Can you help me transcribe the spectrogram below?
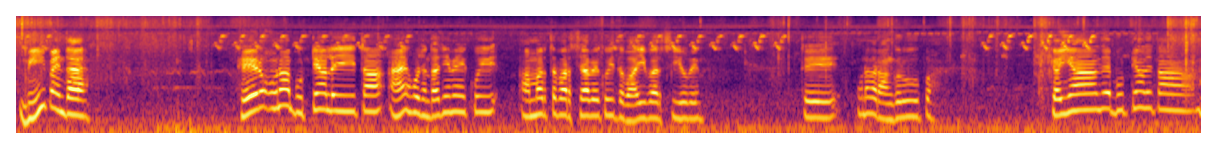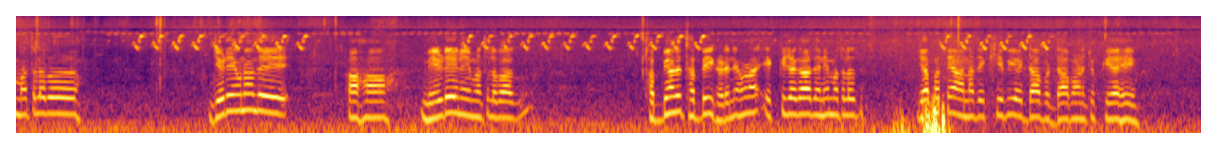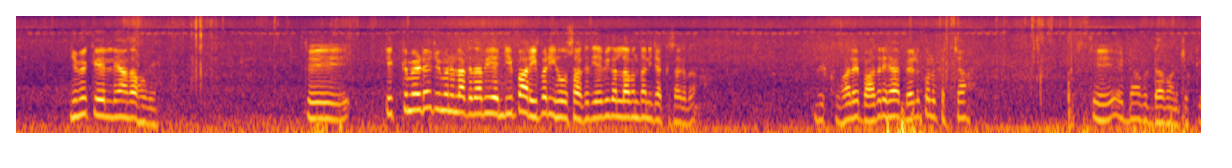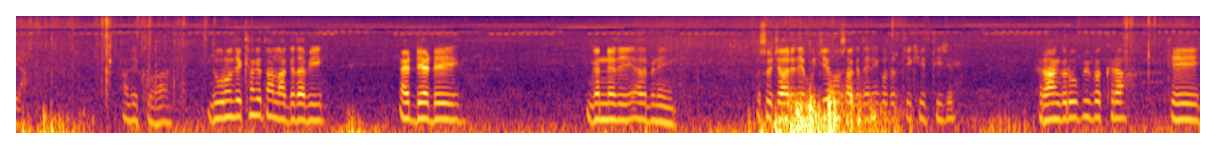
ਮੀਂਹ ਪੈਂਦਾ ਫਿਰ ਉਹਨਾਂ ਬੂਟਿਆਂ ਲਈ ਤਾਂ ਐ ਹੋ ਜਾਂਦਾ ਜਿਵੇਂ ਕੋਈ ਅੰਮ੍ਰਿਤ ਵਰਸਿਆ ਹੋਵੇ ਕੋਈ ਦਵਾਈ ਵਰਸੀ ਹੋਵੇ ਤੇ ਉਹਨਾਂ ਦਾ ਰੰਗ ਰੂਪ। ਕਈਆਂ ਦੇ ਬੂਟਿਆਂ ਦੇ ਤਾਂ ਮਤਲਬ ਜਿਹੜੇ ਉਹਨਾਂ ਦੇ ਆਹ ਮੇੜੇ ਨੇ, ਮਤਲਬ ਆ ਥੱਬਿਆਂ ਦੇ ਥੱਬੇ ਹੀ ਖੜੇ ਨੇ। ਹੁਣ ਇੱਕ ਜਗ੍ਹਾ ਦੇ ਨੇ, ਮਤਲਬ ਜੇ ਆਪਾਂ ਧਿਆਨ ਨਾਲ ਦੇਖੀਏ ਵੀ ਐਡਾ ਵੱਡਾ ਬਣ ਚੁੱਕਿਆ ਇਹ, ਜਿਵੇਂ ਕੇਲਿਆਂ ਦਾ ਹੋਵੇ। ਤੇ ਇੱਕ ਮੇੜੇ 'ਚ ਮੈਨੂੰ ਲੱਗਦਾ ਵੀ ਇੰਨੀ ਭਾਰੀ ਭਰੀ ਹੋ ਸਕਦੀ ਹੈ ਵੀ ਗੱਲਾ ਬੰਦਾ ਨਹੀਂ ਚੱਕ ਸਕਦਾ। ਦੇਖੋ, ਹਾਲੇ ਵੱਧ ਰਿਹਾ ਬਿਲਕੁਲ ਕੱਚਾ ਤੇ ਐਡਾ ਵੱਡਾ ਬਣ ਚੁੱਕਿਆ। ਆ ਦੇਖੋ ਆ ਦੂਰੋਂ ਦੇਖਾਂਗੇ ਤਾਂ ਲੱਗਦਾ ਵੀ ਐਡੇ ਐਡੇ ਗੰਨੇ ਦੇ ਆਪਣੇ ਸੁਚਾਰੇ ਦੇ ਬੂਝੇ ਹੋ ਸਕਦੇ ਨੇ ਕੁਦਰਤੀ ਖੇਤੀ 'ਚ। ਰੰਗ ਰੂਪ ਵੀ ਵੱਖਰਾ ਤੇ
